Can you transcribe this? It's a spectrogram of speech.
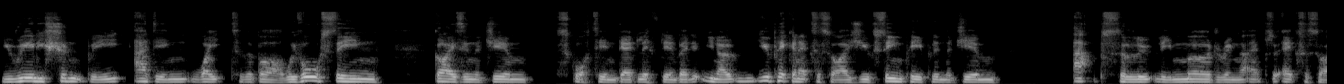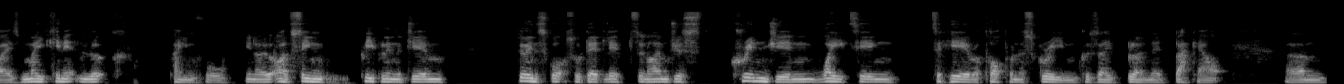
you really shouldn't be adding weight to the bar. We've all seen guys in the gym squatting, deadlifting, but you know, you pick an exercise, you've seen people in the gym absolutely murdering that exercise, making it look painful. You know, I've seen people in the gym doing squats or deadlifts, and I'm just cringing, waiting to hear a pop and a scream because they've blown their back out. Um,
